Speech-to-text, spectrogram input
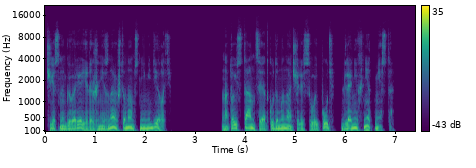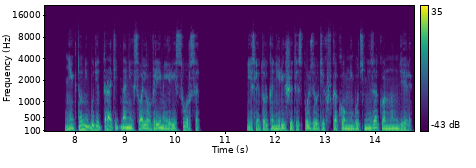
Честно говоря, я даже не знаю, что нам с ними делать. На той станции, откуда мы начали свой путь, для них нет места. Никто не будет тратить на них свое время и ресурсы, если только не решит использовать их в каком-нибудь незаконном деле.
